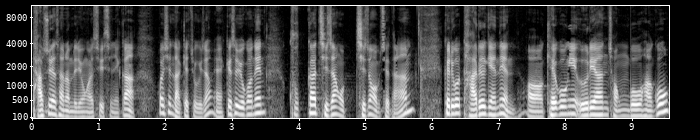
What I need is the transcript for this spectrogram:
다수의 사람들이 이용할 수 있으니까 훨씬 낫겠죠, 그죠? 예, 그래서 요거는 국가 지정 지정업체다. 그리고 다르게는 어, 개공이 의뢰한 정보하고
